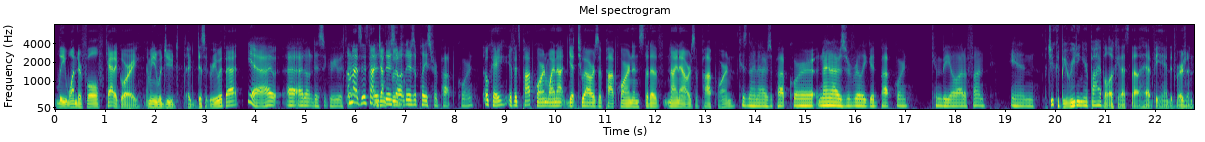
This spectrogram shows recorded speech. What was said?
wonderful category. I mean, would you uh, disagree with that? Yeah, I I, I don't disagree with that. I'm not- it's not There- junk there's food. A, there's a place for popcorn. Okay, if it's popcorn, why not get two hours of popcorn instead of nine hours of popcorn? because nine hours of popcorn, nine hours of really good popcorn can be a lot of fun. And But you could be reading your Bible. Okay, that's the heavy handed version.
